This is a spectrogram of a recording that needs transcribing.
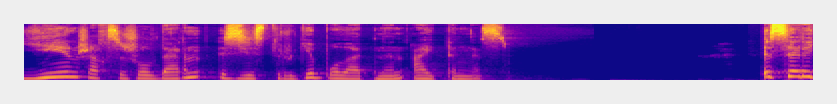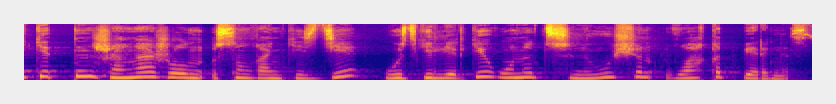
ең жақсы жолдарын іздестіруге болатынын айтыңыз. Іс әрекеттің жаңа жолын ұсынған кезде өзгелерге оны түсіну үшін уақыт беріңіз.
